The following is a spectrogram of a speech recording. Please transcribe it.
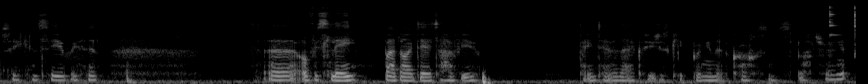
so you can see everything. Uh, obviously, bad idea to have you paint over there because you just keep bringing it across and splattering it.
